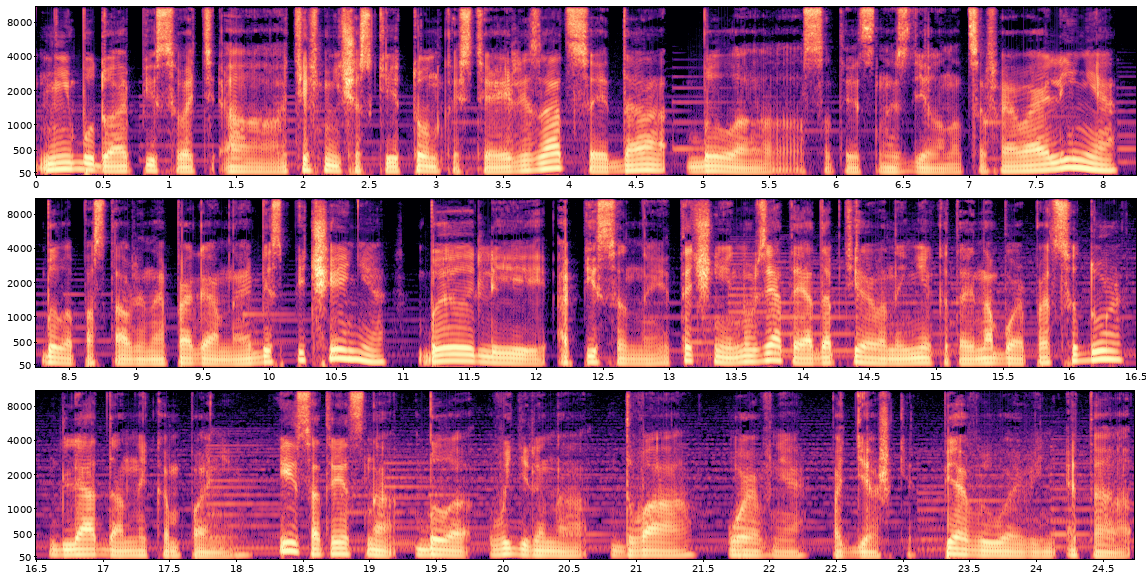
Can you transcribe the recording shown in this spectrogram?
Не буду описывать а, технические тонкости реализации. Да, было, соответственно, сделана цифровая линия, было поставлено программное обеспечение, были описаны, точнее, ну, взяты и адаптированы некоторый набор процедур для данной компании. И, соответственно, было выделено два уровня поддержки. Первый уровень – это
